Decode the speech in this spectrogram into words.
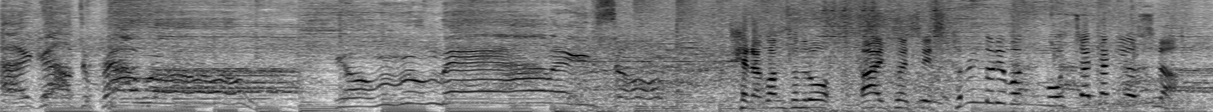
I got the power 테라 광선으로 알토스의 스턴을 노려본 모짜장이었으나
